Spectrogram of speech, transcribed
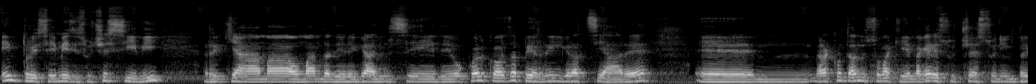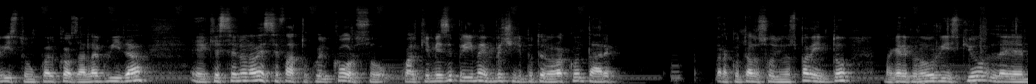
entro i sei mesi successivi richiama o manda dei regali in sede o qualcosa per ringraziare, ehm, raccontando insomma che magari è successo un imprevisto, un qualcosa alla guida, eh, che se non avesse fatto quel corso qualche mese prima, invece di poterlo raccontare, raccontando solo di uno spavento, magari per un rischio, le,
